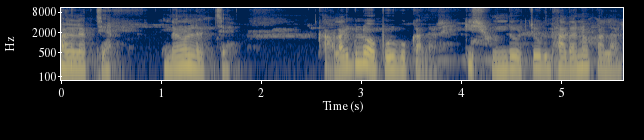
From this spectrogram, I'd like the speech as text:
ভালো লাগছে। দারুণ লাগছে। কালারগুলো অপূর্ব কালার। কি সুন্দর চোখ ধাঁধানো কালার।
